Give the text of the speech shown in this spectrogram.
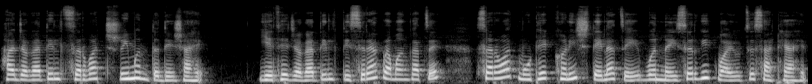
हा जगातील सर्वात श्रीमंत देश आहे. येथे जगातील तिसऱ्या क्रमांकाचे सर्वात मोठे खनिज तेलाचे व नैसर्गिक वायूचे साठे आहेत.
